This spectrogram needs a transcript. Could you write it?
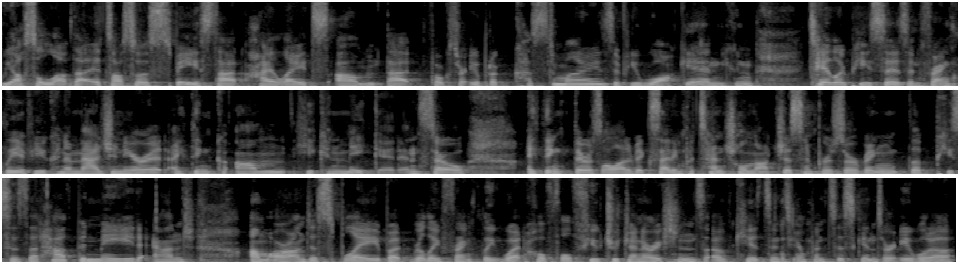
we also love that it's also a space that highlights um, that folks are able to customize. If you walk in, you can tailor pieces, and frankly, if you can imagineer it, I think um, he can make it. And so I think there's a lot of exciting potential, not just in preserving the pieces that have been made and um, are on display, but really, frankly, what hopeful future generations of kids and San Franciscans are able to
